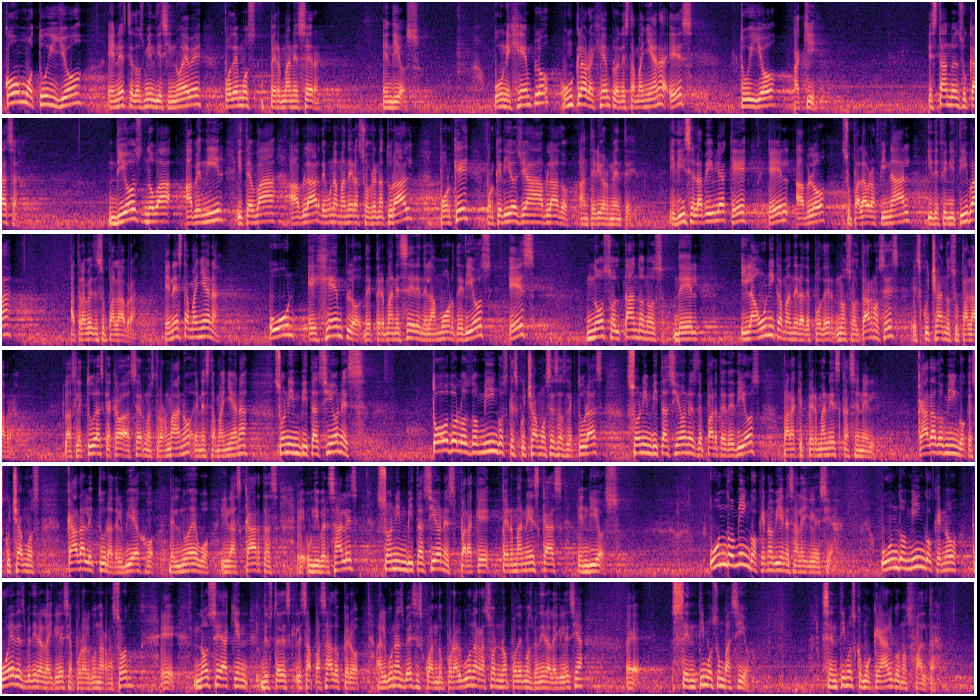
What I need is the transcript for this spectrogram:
¿cómo tú y yo en este 2019 podemos permanecer en Dios? Un ejemplo, un claro ejemplo en esta mañana es tú y yo aquí, estando en su casa, Dios no va a venir y te va a hablar de una manera sobrenatural. ¿Por qué? Porque Dios ya ha hablado anteriormente. Y dice la Biblia que Él habló su palabra final y definitiva a través de su palabra. En esta mañana, un ejemplo de permanecer en el amor de Dios es no soltándonos de Él. Y la única manera de poder no soltarnos es escuchando su palabra. Las lecturas que acaba de hacer nuestro hermano en esta mañana son invitaciones. Todos los domingos que escuchamos esas lecturas son invitaciones de parte de Dios para que permanezcas en Él. Cada domingo que escuchamos cada lectura del Viejo, del Nuevo y las cartas eh, universales son invitaciones para que permanezcas en Dios. Un domingo que no vienes a la iglesia, un domingo que no puedes venir a la iglesia por alguna razón. Eh, no sé a quién de ustedes les ha pasado, pero algunas veces cuando por alguna razón no podemos venir a la iglesia, eh, sentimos un vacío, sentimos como que algo nos falta,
